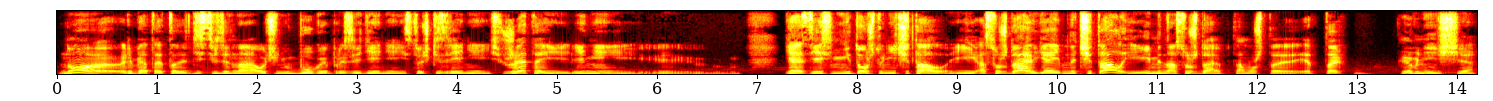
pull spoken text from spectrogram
но, ребята, это действительно очень убогое произведение и с точки зрения и сюжета, и линии. и- Я здесь не то, что не читал и осуждаю, я именно читал и именно осуждаю, потому что это говнище.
